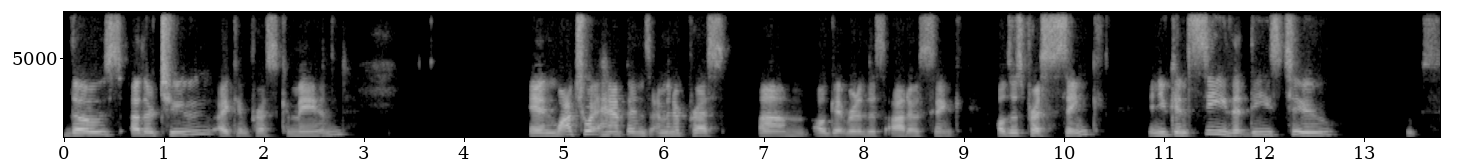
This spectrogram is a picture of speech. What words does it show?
those other two. I can press command. And watch what happens. I'm going to press, um, I'll get rid of this auto sync. I'll just press sync. And you can see that these two, oops,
